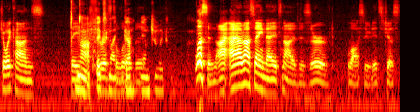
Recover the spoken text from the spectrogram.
Joy-Cons they Nah, fix my a little goddamn bit. Joy-Con. Listen, I, I'm not saying that it's not a deserved lawsuit. It's just,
